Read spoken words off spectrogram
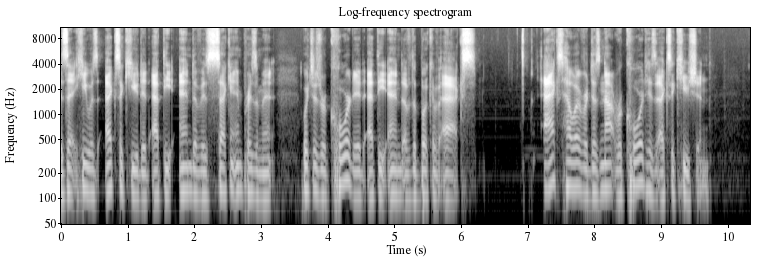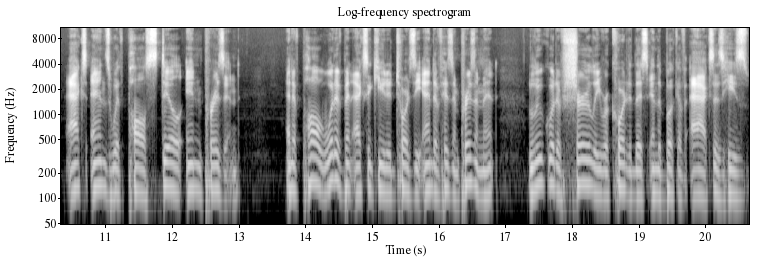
is that he was executed at the end of his second imprisonment, which is recorded at the end of the book of Acts. Acts, however, does not record his execution. Acts ends with Paul still in prison. And if Paul would have been executed towards the end of his imprisonment, Luke would have surely recorded this in the book of Acts, as he's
